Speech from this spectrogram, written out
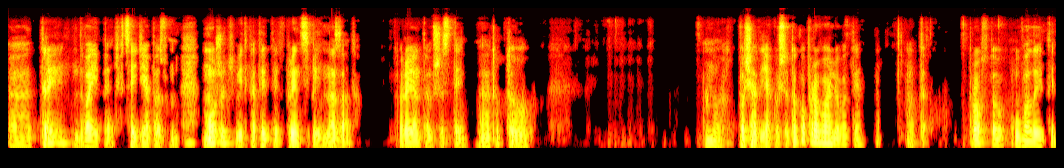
Е, 3, 2,5 в цей діапазон. Можуть відкатити, в принципі, назад, в район там 6. Тобто ну, почати якось отако провалювати, от, просто увалити,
